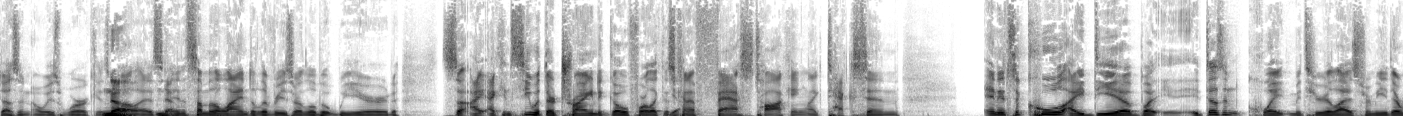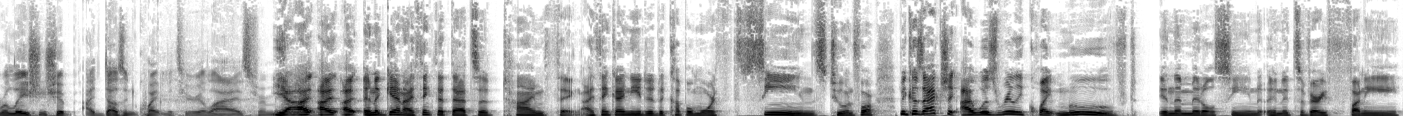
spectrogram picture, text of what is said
doesn't always work as No, well as no. and some of the line deliveries are a little bit weird. So I, I can see what they're trying to go for, like this Yeah. kind of fast talking, like Texan. And it's a cool idea, but it, it doesn't quite materialize for me. Their relationship I, doesn't quite materialize for me. Yeah, I, I, I, and again, I think that that's a time thing. I think I needed a couple more th- scenes to inform because actually, I was really quite moved in the middle scene, and it's a very funny,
